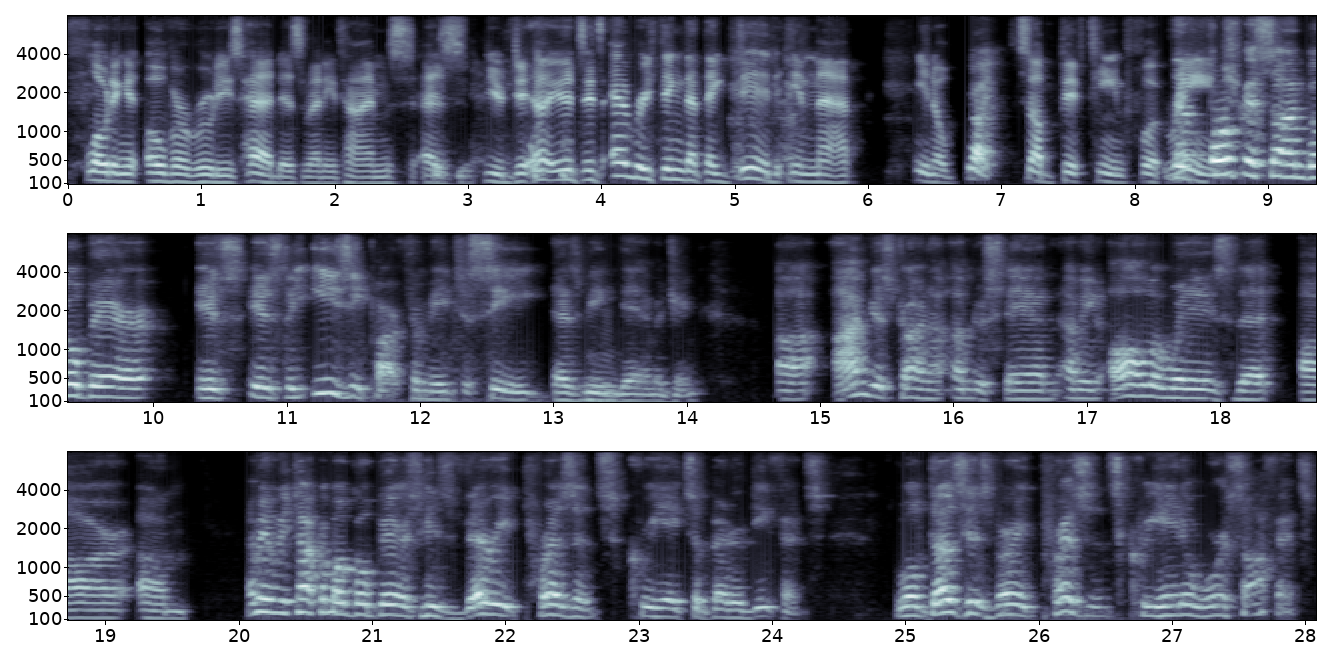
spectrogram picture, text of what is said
floating it over Rudy's head as many times as you did. Uh, it's it's everything that they did in that you know right sub fifteen foot range. The focus on Gobert is is the easy part for me to see as being mm-hmm. damaging. Uh, I'm just trying to understand. I mean, all the ways that are. Um, I mean, we talk about Gobert's his very presence creates a better defense. Well, does his very presence create a worse offense?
